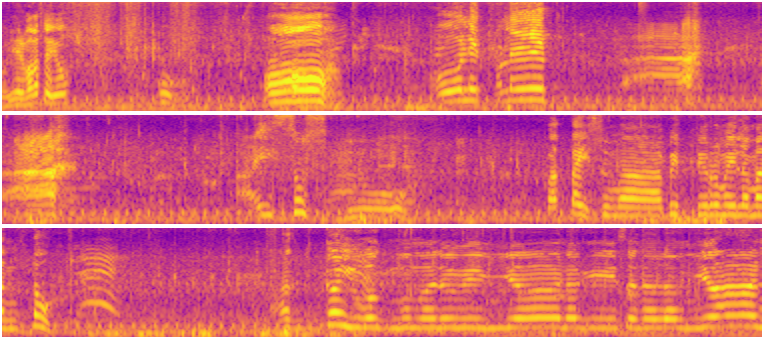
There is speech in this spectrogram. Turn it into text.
oh yan mga tayo. Oh. Oh! Ulit, ulit. Ah! Ah! Ay sus, ginoo. Patay sumabit pero may laman to. Agay, wag mong anuin yan. Nag-iisa na lang yan.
